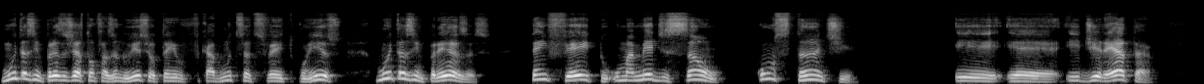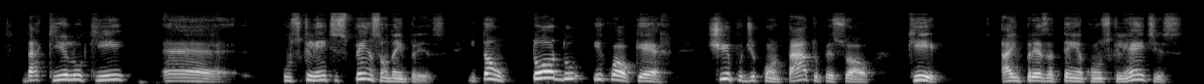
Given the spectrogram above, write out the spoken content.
muitas empresas já estão fazendo isso, eu tenho ficado muito satisfeito com isso, muitas empresas têm feito uma medição constante e, é, e direta daquilo que é, os clientes pensam da empresa. Então, todo e qualquer tipo de contato, pessoal, que a empresa tenha com os clientes,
